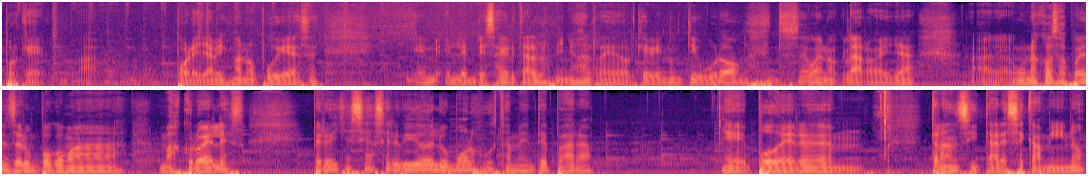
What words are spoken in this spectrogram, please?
porque ah, por ella misma no pudiese, em, le empieza a gritar a los niños alrededor que viene un tiburón. Entonces, bueno, claro, ella, algunas cosas pueden ser un poco más, más crueles, pero ella se ha servido del humor justamente para eh, poder... Em, transitar ese camino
